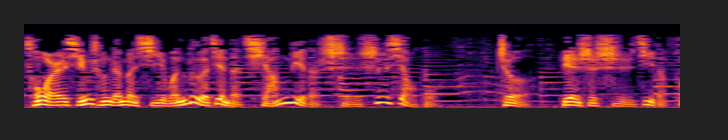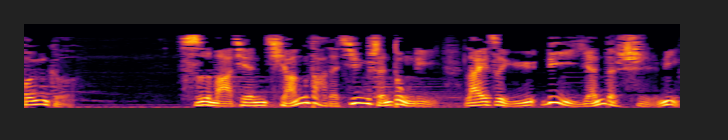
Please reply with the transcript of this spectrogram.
从而形成人们喜闻乐见的强烈的史诗效果。这便是《史记》的风格。司马迁强大的精神动力来自于立言的使命，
